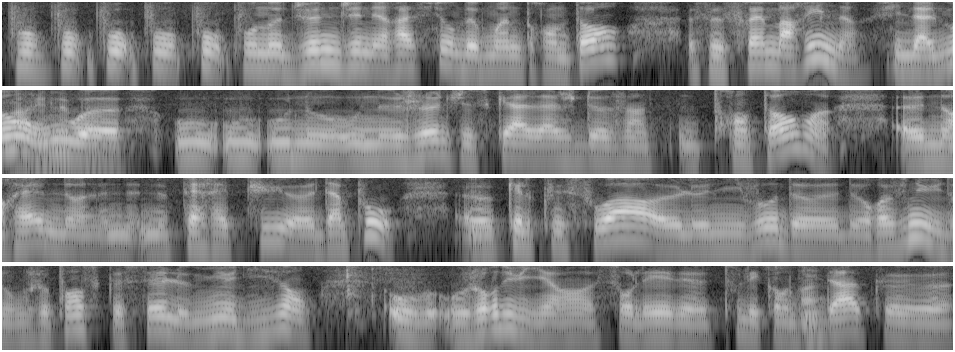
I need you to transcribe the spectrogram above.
pour, pour, pour, pour, notre jeune génération de moins de 30 ans, ce serait Marine finalement, ou où, nos, jeunes jusqu'à l'âge de 20, 30 ans n'auraient, ne, ne paieraient plus d'impôts, quel que soit le niveau de, de revenus. Donc je pense que c'est le mieux disant aujourd'hui. Hein. Sur, les, euh, tous les candidats que,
